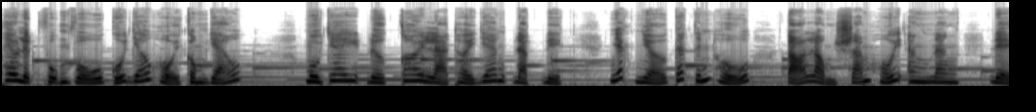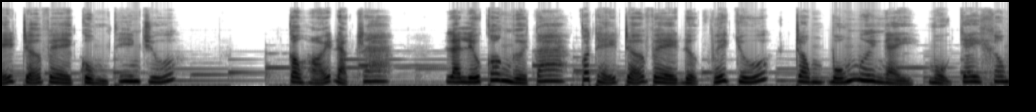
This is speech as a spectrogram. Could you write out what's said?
theo lịch phụng vụ của giáo hội công giáo, mùa chay được coi là thời gian đặc biệt nhắc nhở các tín hữu tỏ lòng sám hối ăn năn để trở về cùng Thiên Chúa. Câu hỏi đặt ra là liệu con người ta có thể trở về được với Chúa trong 40 ngày mùa chay không?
